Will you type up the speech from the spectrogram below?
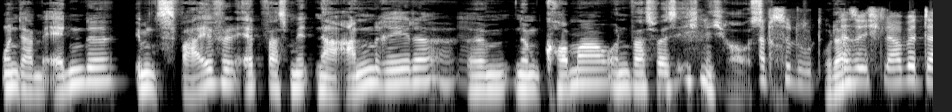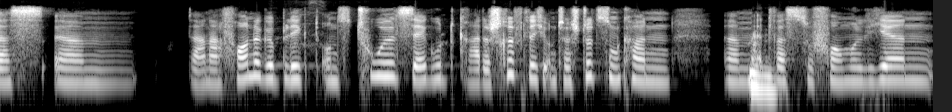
und am Ende im Zweifel etwas mit einer Anrede, ähm, einem Komma und was weiß ich nicht raus? Absolut. Oder? Also ich glaube, dass ähm, da nach vorne geblickt uns Tools sehr gut gerade schriftlich unterstützen können, ähm, mhm. etwas zu formulieren.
